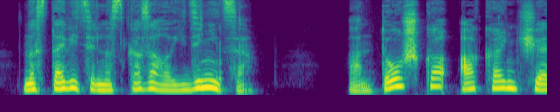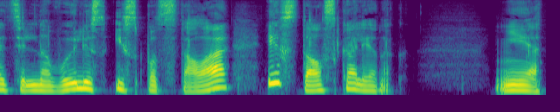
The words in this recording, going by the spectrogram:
— наставительно сказала единица. Антошка окончательно вылез из-под стола и встал с коленок. «Нет»,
